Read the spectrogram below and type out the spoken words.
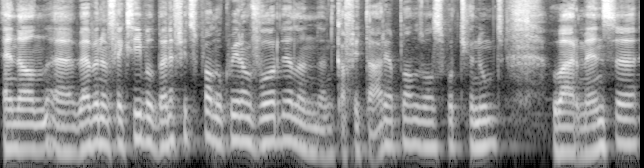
En dan, uh, we hebben een flexibel benefitsplan, ook weer een voordeel, een, een cafetariaplan zoals wordt genoemd, waar mensen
